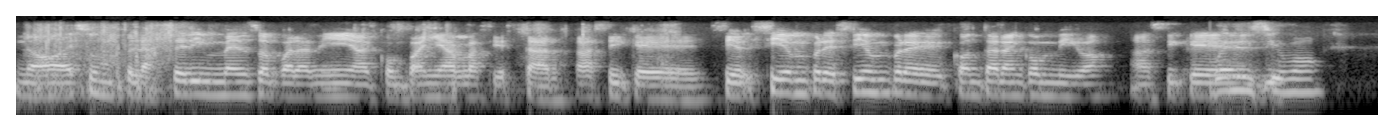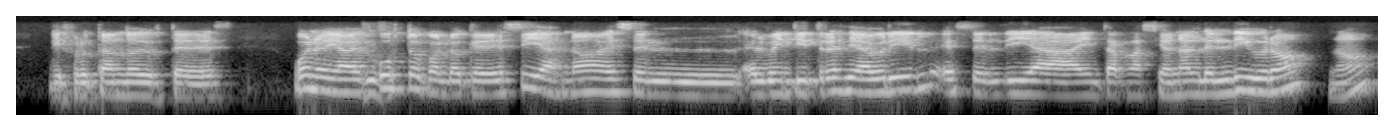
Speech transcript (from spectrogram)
No, es un placer inmenso para mí acompañarlas y estar. Así que siempre, siempre contarán conmigo. Así que. Buenísimo. Disfrutando de ustedes. Bueno, y justo con lo que decías, ¿no? Es el, 23 de abril, es el Día Internacional del Libro, ¿no?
